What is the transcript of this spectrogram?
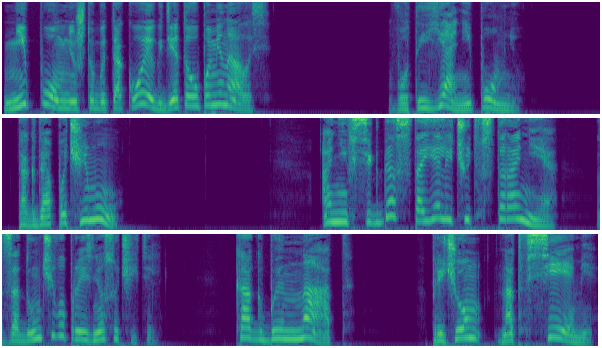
«Не помню, чтобы такое где-то упоминалось». Вот и я не помню. Тогда почему? Они всегда стояли чуть в стороне, задумчиво произнес учитель. как бы над, причем над всеми,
